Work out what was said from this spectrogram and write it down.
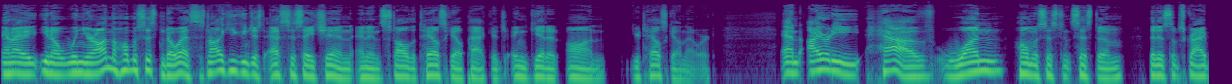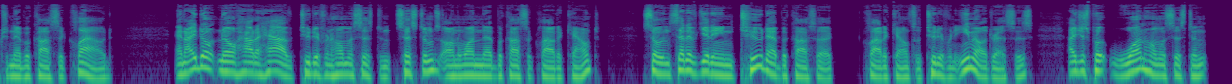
And I, you know, when you're on the Home Assistant OS, it's not like you can just SSH in and install the Tailscale package and get it on your Tailscale network. And I already have one Home Assistant system that is subscribed to Nabu Casa Cloud. And I don't know how to have two different Home Assistant systems on one Nabu Casa Cloud account. So instead of getting two Nabu Casa Cloud accounts with two different email addresses, I just put one Home Assistant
